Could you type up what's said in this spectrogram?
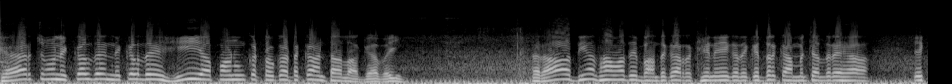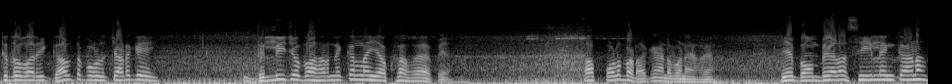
ਸ਼ਹਿਰ ਚੋਂ ਨਿਕਲਦੇ ਨਿਕਲਦੇ ਹੀ ਆਪਾਂ ਨੂੰ ਘੱਟੋ ਘੱਟ ਘੰਟਾ ਲੱਗ ਗਿਆ ਬਈ। ਰਾਹ ਦੀਆਂ ਥਾਵਾਂ ਤੇ ਬੰਦ ਕਰ ਰੱਖੇ ਨੇ, ਕਦੇ ਕਿੱਧਰ ਕੰਮ ਚੱਲ ਰਿਹਾ, ਇੱਕ ਦੋ ਵਾਰੀ ਗਲਤ ਪੁਲ ਚੜ ਗਏ। ਦਿੱਲੀ ਚੋਂ ਬਾਹਰ ਨਿਕਲਣਾ ਹੀ ਔਖਾ ਹੋਇਆ ਪਿਆ। ਆ ਪੁਲ ਬੜਾ ਘੈਂਟ ਬਣਿਆ ਹੋਇਆ। ਇਹ ਬੰਬੇ ਵਾਲਾ ਸੀ ਲਿੰਕ ਆ ਨਾ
